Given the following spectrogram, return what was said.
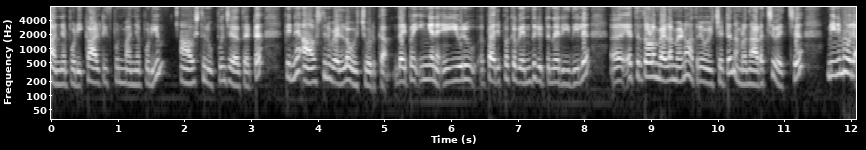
മഞ്ഞൾപ്പൊടി കാൽ ടീസ്പൂൺ മഞ്ഞൾപ്പൊടിയും ആവശ്യത്തിന് ഉപ്പും ചേർത്തിട്ട് പിന്നെ ആവശ്യത്തിന് വെള്ളം ഒഴിച്ചു കൊടുക്കാം. ഇതാ ഇപ്പോൾ ഇങ്ങനെ ഈ ഒരു പരിപ്പൊക്കെ വെന്ത് കിട്ടുന്ന രീതിയിൽ എത്രത്തോളം വെള്ളം വേണോ അത്രയും ഒഴിച്ചിട്ട് നമ്മൾ നടച്ച് വെച്ച് മിനിമം ഒരു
